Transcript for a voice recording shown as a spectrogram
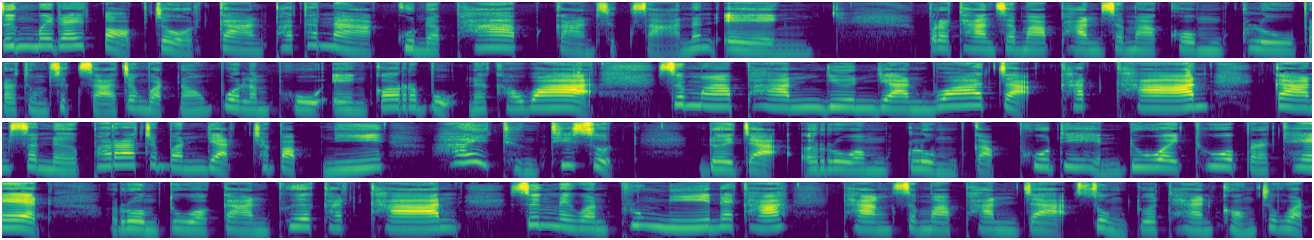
ซึ่งไม่ได้ตอบโจทย์การพัฒนาคุณภาพการศึกษานั่นเอง ประธานสมาพันธ์สมาคมครูประถมศึกษาจังหวัดน้องบัวลำพูเองก็ระบุนะคะว่า สมาพันธ์ยืนยันว่าจะคัดค้าน การเสนอพระราชบัญญัติฉบับนี้ให้ถึงที่สุด โดยจะรวมกลุ่มกับผู้ที่เห็นด้วยทั่วประเทศ รวมตัวกันเพื่อคัดค้าน ซึ่งในวันพรุ่งนี้นะคะ ทางสมาพันธ์จะส่งตัวแทนของจังหวัด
